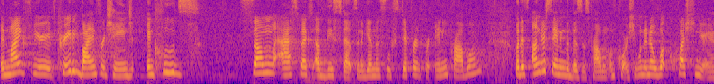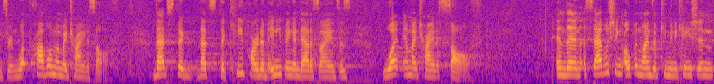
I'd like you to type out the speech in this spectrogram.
in my experience, creating buy-in for change includes some aspects of these steps. And again, this looks different for any problem, but it's understanding the business problem. Of course, you want to know what question you're answering, what problem am I trying to solve? That's the, that's the key part of anything in data science is what am I trying to solve? And then establishing open lines of communication.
